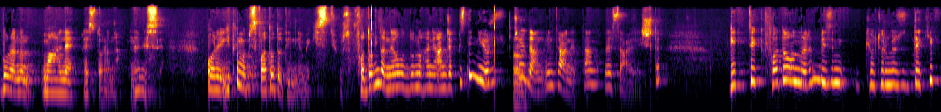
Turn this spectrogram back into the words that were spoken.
buranın mahalle restoranı neresi? Oraya gittik ama biz Fado da dinlemek istiyoruz. Fado'nun da ne olduğunu hani ancak biz dinliyoruz. Şeyden, internetten vesaire işte. Gittik. Fado onların bizim kültürümüzdeki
